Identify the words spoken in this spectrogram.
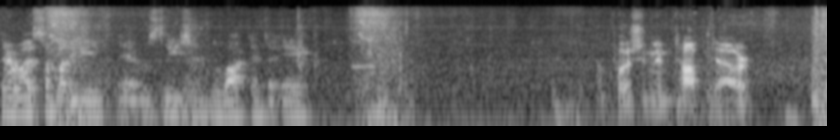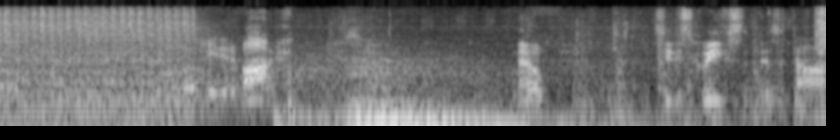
There was somebody. It was Legion who walked into A. I'm pushing in top tower. Located a bomb. Fuck. Nope. See the squeaks. There's a dog.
